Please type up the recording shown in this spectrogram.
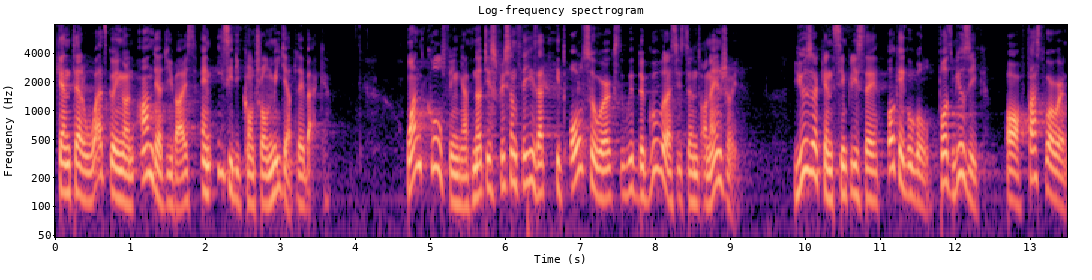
can tell what's going on on their device and easily control media playback. One cool thing I've noticed recently is that it also works with the Google Assistant on Android. User can simply say, OK, Google, pause music, or fast forward,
